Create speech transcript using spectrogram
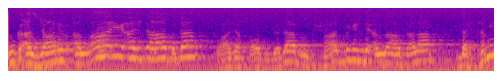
لوگ از جانب اللہ ای اجتہا بتا واجہ خوف زدہ بود، شاد بگن اللہ تعالی، در ہمی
